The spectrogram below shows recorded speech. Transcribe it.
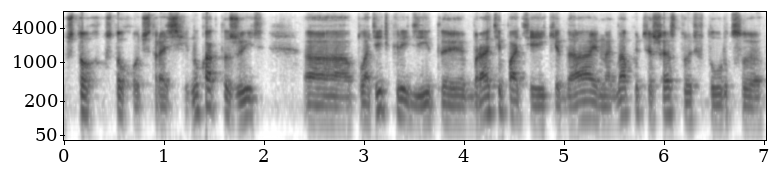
что, что хочет Россия. Ну, как-то жить, э, платить кредиты, брать ипотеки, да, иногда путешествовать в Турцию.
